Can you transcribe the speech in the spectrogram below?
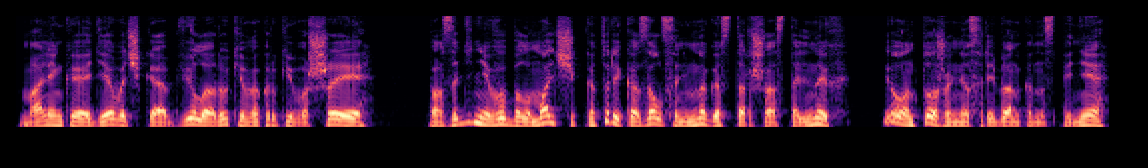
Маленькая девочка обвила руки вокруг его шеи. Позади него был мальчик, который казался немного старше остальных, и он тоже нес ребенка на спине,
